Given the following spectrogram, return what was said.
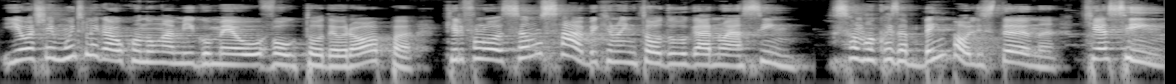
E eu achei muito legal quando um amigo meu voltou da Europa, que ele falou: "Você não sabe que não em todo lugar não é assim?" Isso é uma coisa bem paulistana, que assim,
